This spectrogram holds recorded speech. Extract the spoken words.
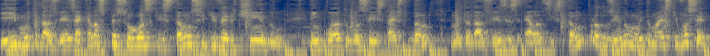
E muitas das vezes aquelas pessoas que estão se divertindo enquanto você está estudando, muitas das vezes elas estão produzindo muito mais que você.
